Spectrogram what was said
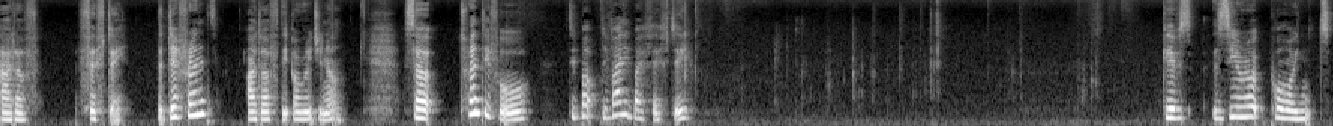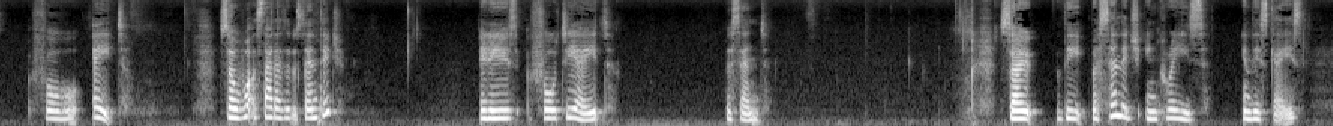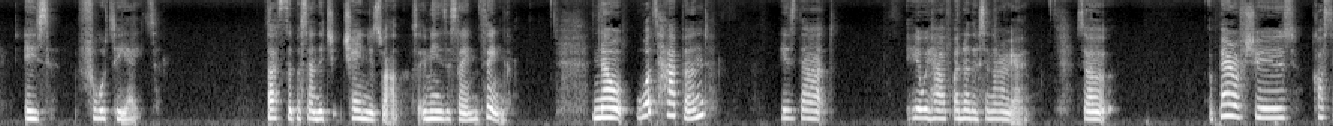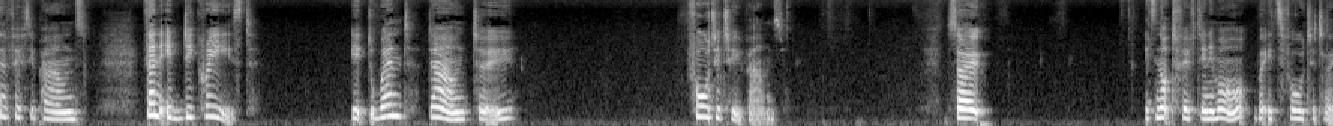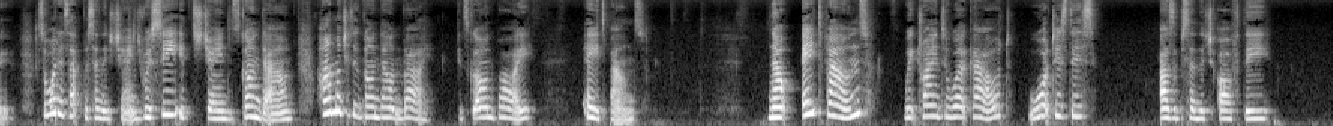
out of 50. The difference out of the original. So 24 divided by 50 gives 0 0.48. So what's that as a percentage? It is 48%. So the percentage increase in this case is 48. That's the percentage change as well. So it means the same thing. Now, what's happened is that here we have another scenario. So a pair of shoes costing 50 pounds, then it decreased. It went down to 42 pounds. So it's not 50 anymore, but it's 42. So what is that percentage change? We see it's changed, it's gone down. How much has it gone down by? It's gone by 8 pounds. Now, 8 pounds, we're trying to work out what is this as a percentage of the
